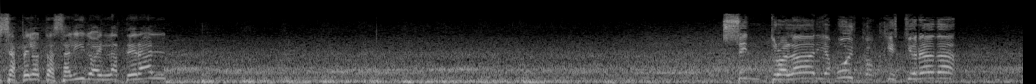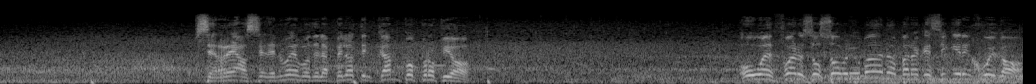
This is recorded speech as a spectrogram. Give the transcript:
Esa pelota ha salido en lateral. Centro al área, muy congestionada. Se rehace de nuevo de la pelota en campo propio. Hubo esfuerzo sobrehumano para que siguiera en juego.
